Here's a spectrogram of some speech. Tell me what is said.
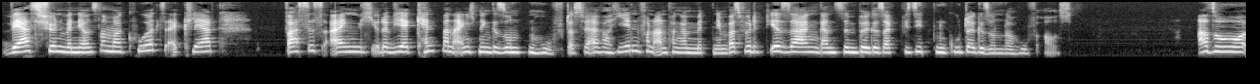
wäre es schön, wenn ihr uns noch mal kurz erklärt, was ist eigentlich oder wie erkennt man eigentlich einen gesunden Huf? Dass wir einfach jeden von Anfang an mitnehmen. Was würdet ihr sagen, ganz simpel gesagt, wie sieht ein guter, gesunder Huf aus? Also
